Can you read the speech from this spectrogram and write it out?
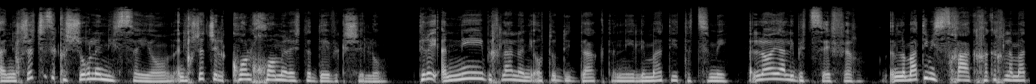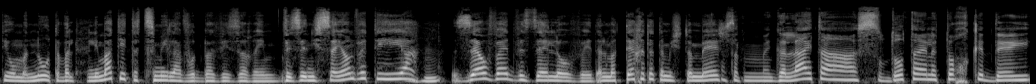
אני חושבת שזה קשור לניסיון. אני חושבת שלכל חומר יש את הדבק שלו. תראי, אני בכלל, אני אוטודידקט, אני לימדתי את עצמי. לא היה לי בית ספר. למדתי משחק, אחר כך למדתי אומנות, אבל לימדתי את עצמי לעבוד באביזרים. וזה ניסיון וטעייה. אמ-המ. זה עובד וזה לא עובד. על מתכת אתה משתמש. אז את מגלה את הסודות האלה תוך כדי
